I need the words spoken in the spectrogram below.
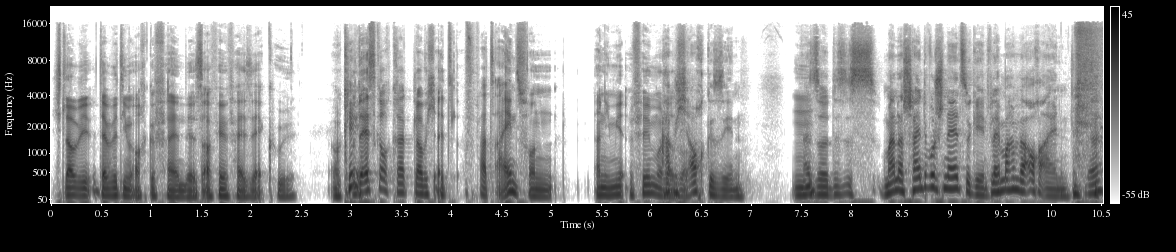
Ich glaube, der wird ihm auch gefallen, der ist auf jeden Fall sehr cool. Okay, Und der ist auch gerade, glaube ich, als Platz 1 von animierten Filmen oder habe so. ich auch gesehen. Mhm. Also, das ist, man, das scheint wohl schnell zu gehen. Vielleicht machen wir auch einen, ne?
